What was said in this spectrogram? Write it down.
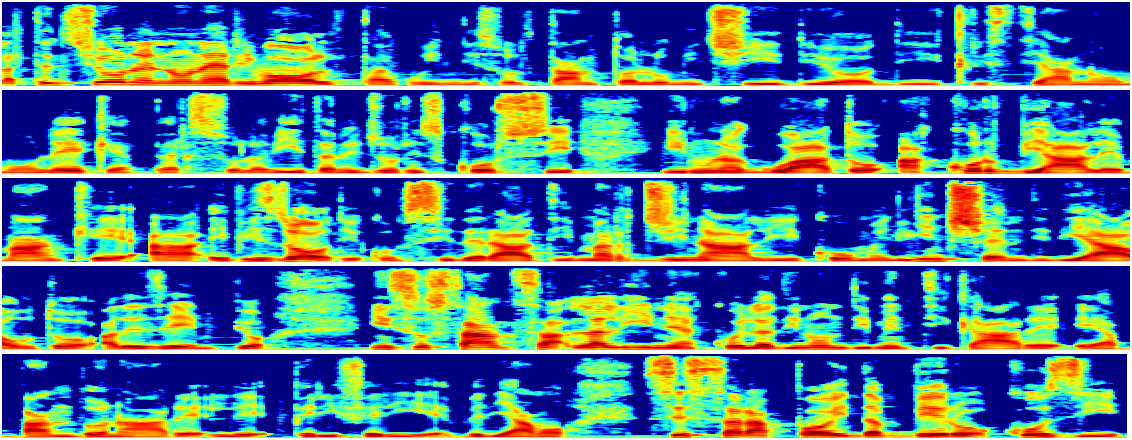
L'attenzione non è rivolta quindi soltanto all'omicidio di Cristiano Molè che ha perso la vita nei giorni scorsi in un agguato a Corviale, ma anche a episodi considerati marginali come gli incendi di auto, ad esempio. In sostanza la linea è quella di non dimenticare e abbandonare le periferie. Vediamo se sarà poi davvero così.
